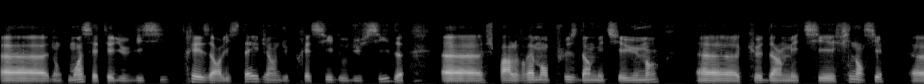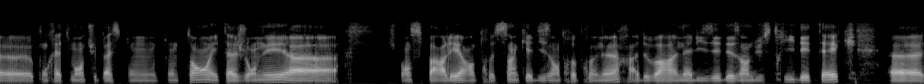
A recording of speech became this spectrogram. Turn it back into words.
Donc moi, c'était du VC très early stage, hein, du pré-seed ou du seed. je parle vraiment plus d'un métier humain que d'un métier financier. Euh, concrètement, tu passes ton, temps et ta journée à, je pense, parler entre 5 et 10 entrepreneurs, à devoir analyser des industries, des techs, euh,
